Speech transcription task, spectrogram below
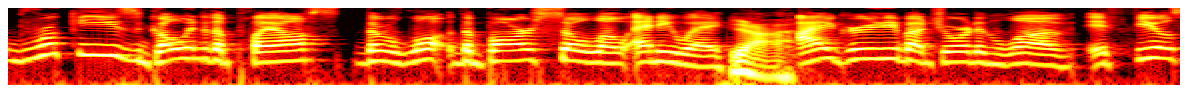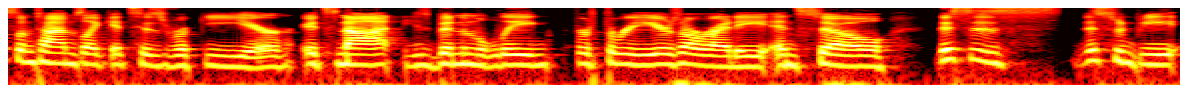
rookies go into the playoffs, the lo- the bar's so low anyway. Yeah. I agree with you about Jordan Love. It feels sometimes like it's his rookie year. It's not. He's been in the league for three years already, and so this is this would be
